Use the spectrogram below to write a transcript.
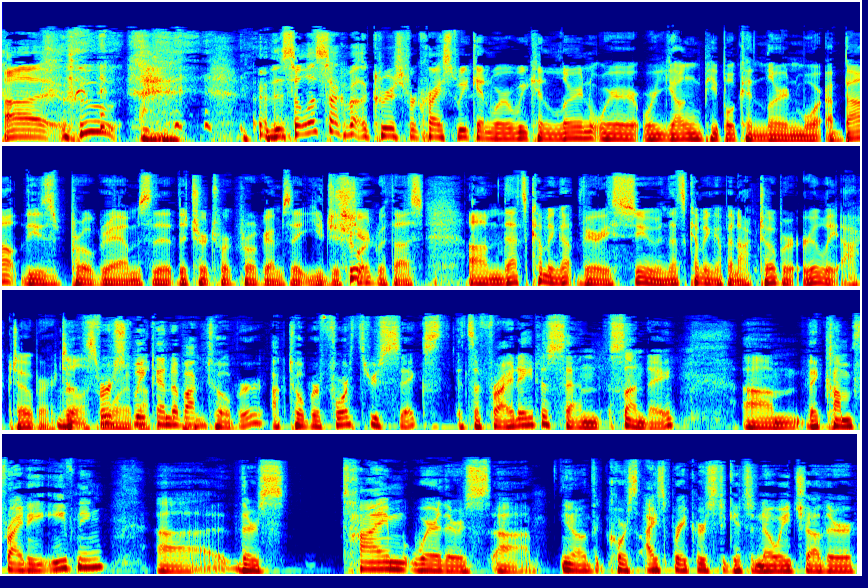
Uh, who? so let's talk about the Careers for Christ weekend, where we can learn, where where young people can learn more about these programs, the the church work programs that you just sure. shared with us. Um, that's coming up very soon. That's coming up in October, early October. Tell the first weekend of October, October fourth through sixth. It's a Friday to Sunday. Um, they come Friday evening. Uh, there's time where there's, uh, you know, of course, icebreakers to get to know each other,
